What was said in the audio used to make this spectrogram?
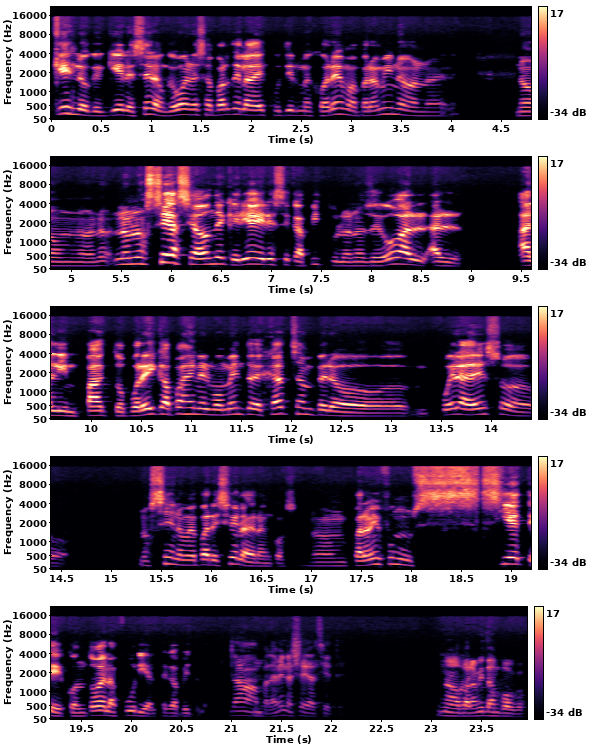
qué es lo que quiere ser, aunque bueno, esa parte la va a discutir mejor Emma, pero a mí no, no, no, no, no, no, no sé hacia dónde quería ir ese capítulo, no llegó al, al, al impacto, por ahí capaz en el momento de Hudson, pero fuera de eso, no sé, no me pareció la gran cosa. No, para mí fue un 7 con toda la furia este capítulo. No, para mí no llega al 7. No, para mí tampoco.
